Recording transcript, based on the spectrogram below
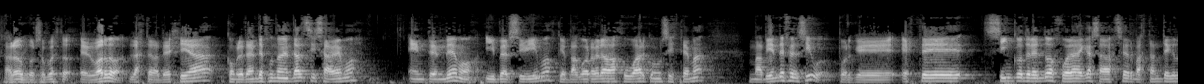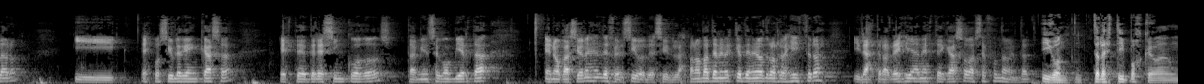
Claro, por supuesto. Eduardo, la estrategia completamente fundamental si sabemos, entendemos y percibimos que Paco Herrera va a jugar con un sistema más bien defensivo, porque este 5-3-2 fuera de casa va a ser bastante claro y es posible que en casa este 3-5-2 también se convierta en ocasiones en defensivo, es decir, Las Palmas va a tener que tener otros registros y la estrategia en este caso va a ser fundamental. Y con tres tipos que van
